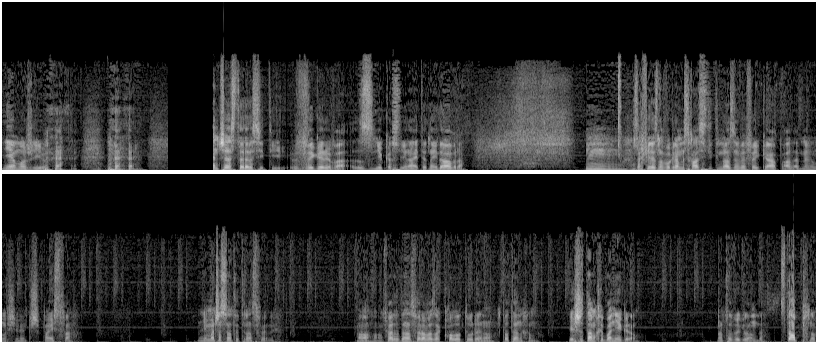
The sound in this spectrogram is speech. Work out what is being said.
niemożliwe. Manchester City wygrywa z Newcastle United. No i dobra. Mm, za chwilę znowu gramy z Hull City, tym razem w FA Cup, ale my musimy, proszę Państwa... Nie ma czasu na te transfery. O, oferta transferowa za Koloturę, no, Tottenham. Jeszcze tam chyba nie grał. No to wygląda. Stop! No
